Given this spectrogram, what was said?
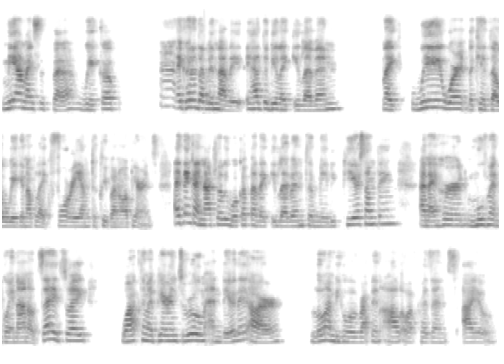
Me and my sister wake up. Mm, it couldn't have been that late. It had to be like 11. Like we weren't the kids that were waking up like 4 a.m. to creep on our parents. I think I naturally woke up at like 11 to maybe pee or something. And I heard movement going on outside. So I walked to my parents' room and there they are. Lo and behold, wrapping all our presents. Ayo.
